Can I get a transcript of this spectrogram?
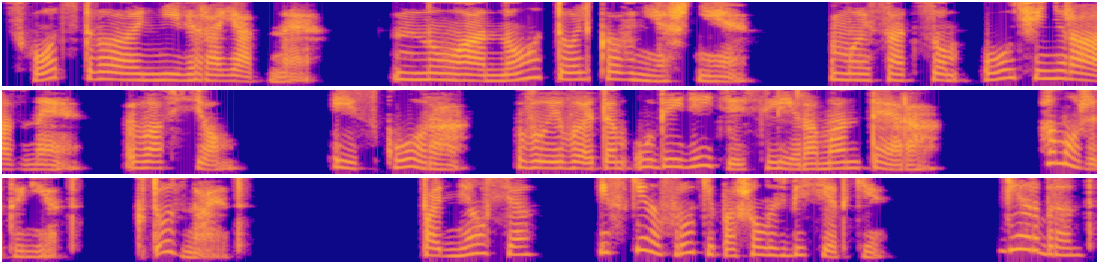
Сходство невероятное. Но оно только внешнее. Мы с отцом очень разные во всем. И скоро вы в этом убедитесь, Лира Монтера. А может и нет, кто знает. поднялся и, вскинув руки, пошел из беседки. «Гербранд!»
